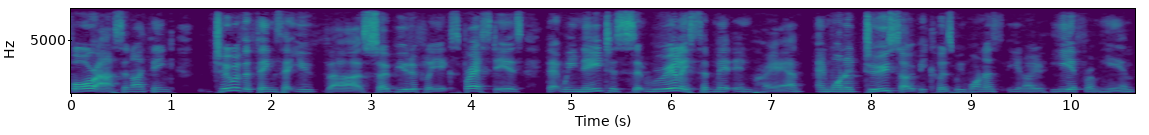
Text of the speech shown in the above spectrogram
for us. And I think two of the things that you've uh, so beautifully expressed is that we need to really submit in prayer and want to do so because we want to, you know, hear from Him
